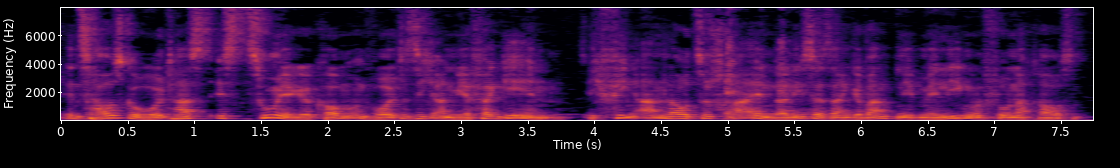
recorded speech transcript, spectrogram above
ins Haus geholt hast, ist zu mir gekommen und wollte sich an mir vergehen. Ich fing an, laut zu schreien. Da ließ er sein Gewand neben mir liegen und floh nach draußen.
